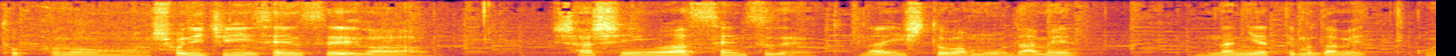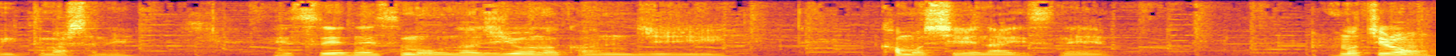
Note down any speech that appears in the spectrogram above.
とあの初日に先生が写真はセンスだよない人はもうダメ何やってもダメってこう言ってましたね。SNS も同じような感じかもしれないですね。もちろん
